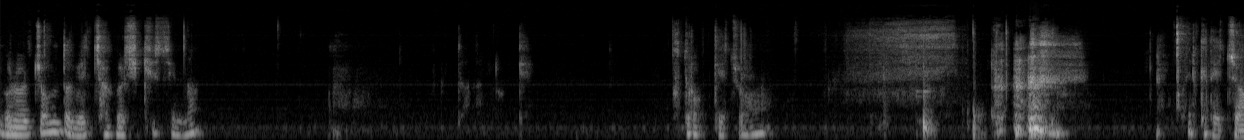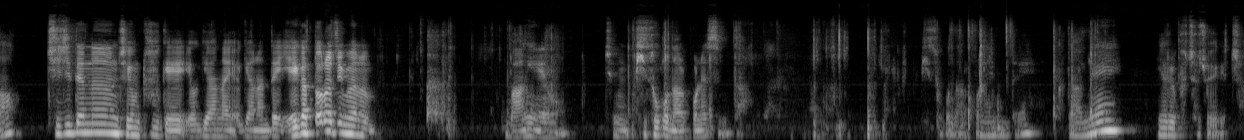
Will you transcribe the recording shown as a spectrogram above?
이거를 좀더 밀착을 시킬 수 있나? 이렇게 부드럽게 좀 이렇게 됐죠. 지지대는 지금 두 개 여기 하나 여기 하나인데 얘가 떨어지면 망해요. 지금 비속어 나올 뻔했습니다. 비속어 나올 뻔했는데 그 다음에 얘를 붙여줘야겠죠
